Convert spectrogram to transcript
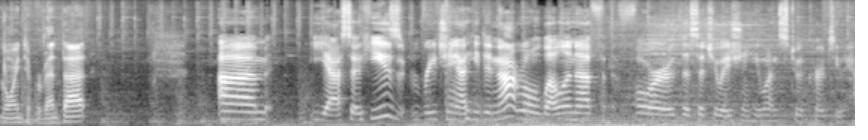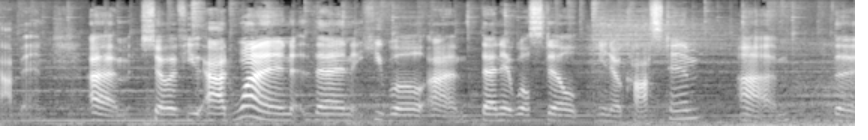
going to prevent that. Um, yeah. So he's reaching out. He did not roll well enough for the situation he wants to occur to happen. Um, so if you add one, then he will. Um, then it will still, you know, cost him. Um, the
